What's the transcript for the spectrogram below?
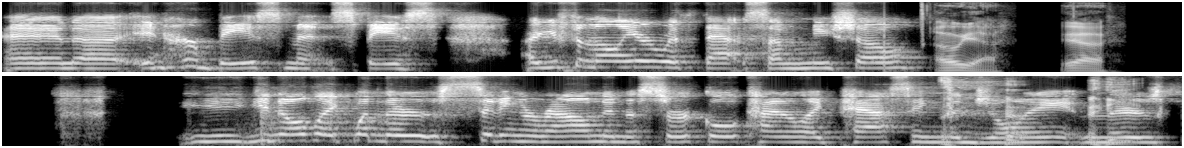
And uh, in her basement space, are you familiar with that 70 show? Oh yeah, yeah. You, you know, like when they're sitting around in a circle, kind of like passing the joint, and there's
